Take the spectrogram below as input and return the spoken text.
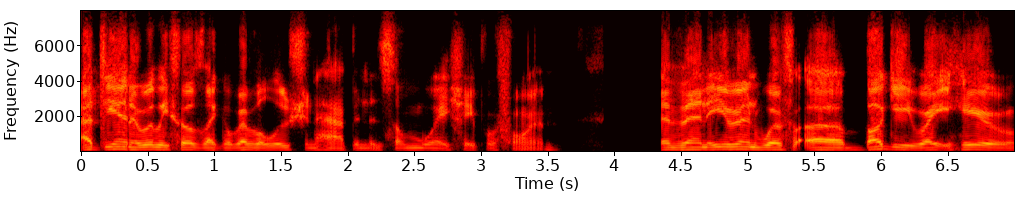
at the end it really feels like a revolution happened in some way, shape, or form. And then even with uh Buggy right here,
